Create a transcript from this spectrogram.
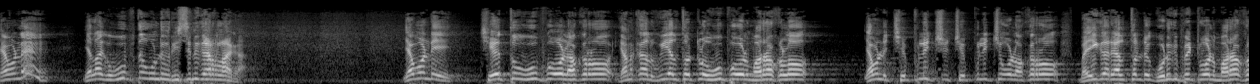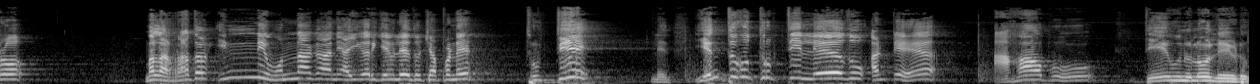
ఏమండి? ఇలాగ ఊపుతూ ఉండి రిసినిగరలాగా ఏమండి? చేత్తు ఊపుకోళ్ళు ఒకరు వెనకాల ఉయ్యల తొట్లో ఊపుకోళ్ళు మరొకరు ఏమండి చెప్పులిచ్చి చెప్పులిచ్చేవాళ్ళు ఒకరు బయగారు వెళ్తుంటే గొడుగు పెట్టేవాళ్ళు మరొకరు. మళ్ళా రథం ఇన్ని ఉన్నా కానీ అయ్యగారికి ఏం లేదు చెప్పండి? తృప్తి లేదు. ఎందుకు తృప్తి లేదు అంటే అహాబు దేవునిలో లేడు.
